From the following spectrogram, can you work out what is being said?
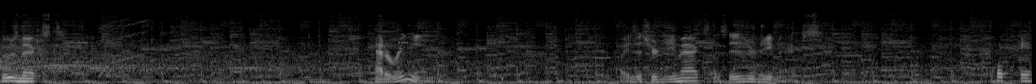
Who's next? Hatterene. Wait, is this your G-Max? This is your G-Max. Okay.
